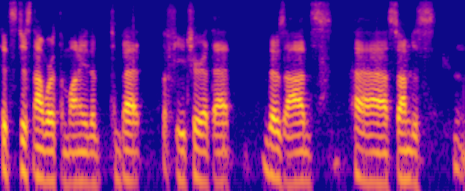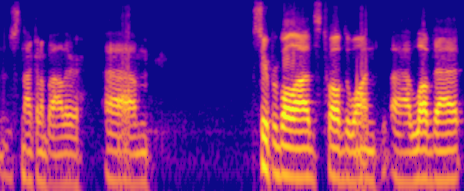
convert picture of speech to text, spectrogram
it's just not worth the money to, to bet the future at that those odds. Uh, so I'm just just not going to bother. Um, Super Bowl odds, twelve to one. Uh, love that.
